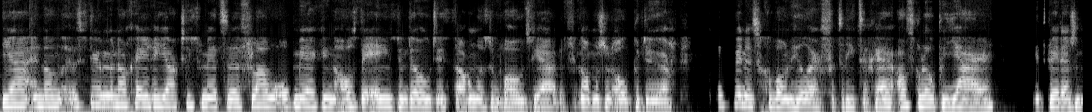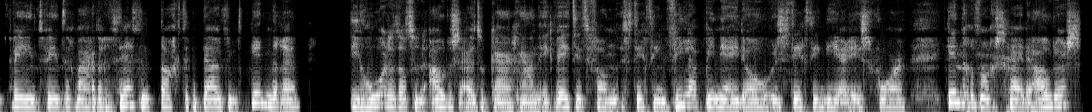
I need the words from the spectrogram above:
Ja, en dan stuur me nou geen reacties met flauwe opmerkingen als de een zijn dood is, de ander zijn brood. Ja, dat vind ik allemaal zo'n open deur. Ik vind het gewoon heel erg verdrietig. Hè? Afgelopen jaar in 2022 waren er 86.000 kinderen die hoorden dat hun ouders uit elkaar gaan. Ik weet dit van Stichting Villa Pinedo, een stichting die er is voor kinderen van gescheiden ouders.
